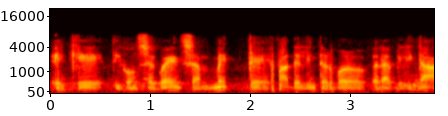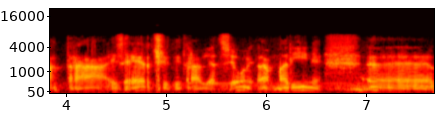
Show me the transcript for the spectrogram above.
e che di conseguenza mette, fa dell'interoperabilità tra eserciti, tra aviazione, tra marine, eh,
